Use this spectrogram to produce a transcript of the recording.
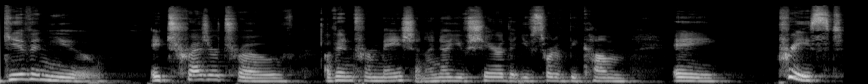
given you a treasure trove of information. I know you've shared that you've sort of become a priest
